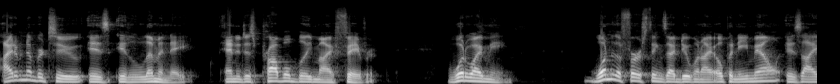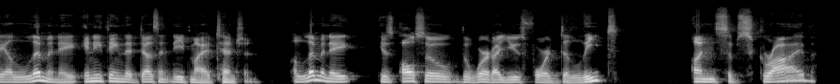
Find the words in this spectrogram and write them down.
Item number two is eliminate, and it is probably my favorite. What do I mean? One of the first things I do when I open email is I eliminate anything that doesn't need my attention. Eliminate is also the word I use for delete, unsubscribe,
